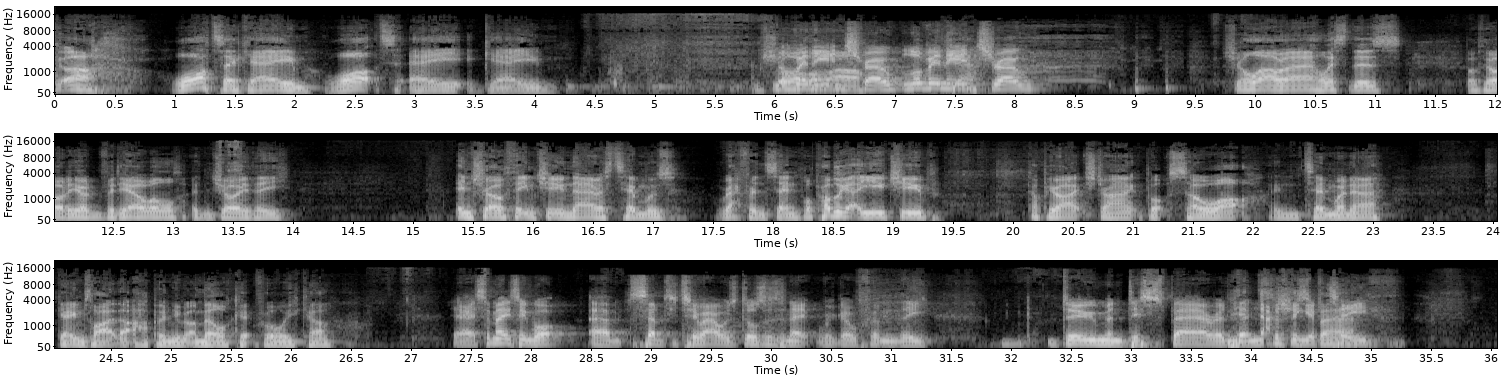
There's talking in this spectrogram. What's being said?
God, what a game! What a game! I'm sure Loving the all our- intro. Loving the Yeah. intro. Sure, our uh, listeners, both audio and video, will enjoy the intro theme tune there, as Tim was referencing. We'll probably get a YouTube copyright strike, but so what? And Tim, when uh, games like that happen, you've got to milk it for all you can. Yeah, it's amazing what um, 72 hours does, isn't it? We go from the doom and despair and the Pits of gnashing of, despair. teeth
